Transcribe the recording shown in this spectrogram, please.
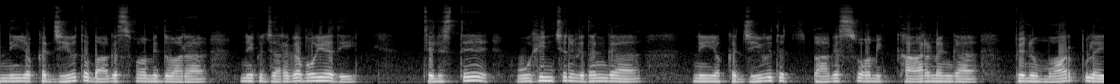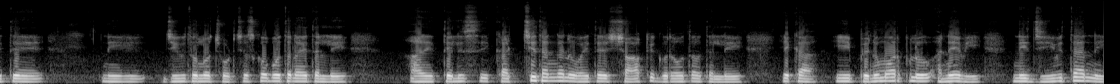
నీ యొక్క జీవిత భాగస్వామి ద్వారా నీకు జరగబోయేది తెలిస్తే ఊహించిన విధంగా నీ యొక్క జీవిత భాగస్వామి కారణంగా పెను మార్పులైతే నీ జీవితంలో చోటు చేసుకోబోతున్నాయి తల్లి. అని తెలిసి ఖచ్చితంగా నువ్వైతే షాక్కి గురవుతావు తల్లి. ఇక ఈ పెను మార్పులు అనేవి నీ జీవితాన్ని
